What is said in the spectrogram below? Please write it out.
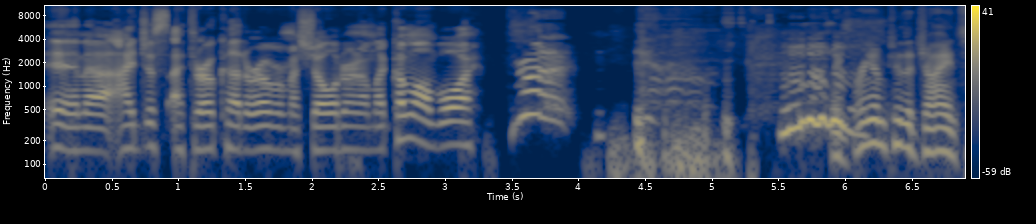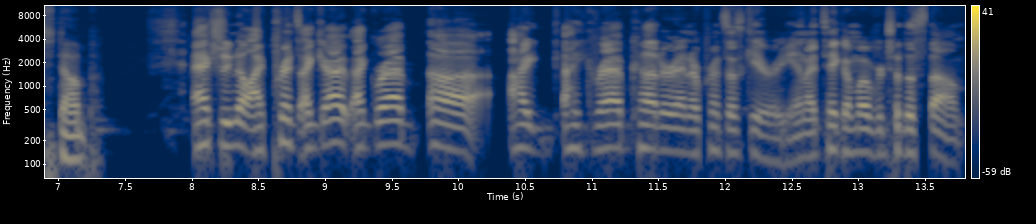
and uh, I just I throw Cutter over my shoulder, and I'm like, come on, boy. like, bring him to the giant stump. Actually, no. I prince. I grab. I grab. Uh, I I grab Cutter and a Princess Carrie, and I take him over to the stump.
